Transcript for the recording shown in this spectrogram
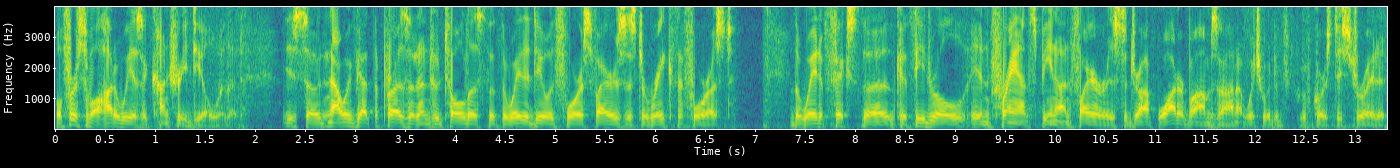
Well, first of all, how do we as a country deal with it? So now we've got the president who told us that the way to deal with forest fires is to rake the forest. The way to fix the cathedral in France being on fire is to drop water bombs on it, which would have, of course, destroyed it.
